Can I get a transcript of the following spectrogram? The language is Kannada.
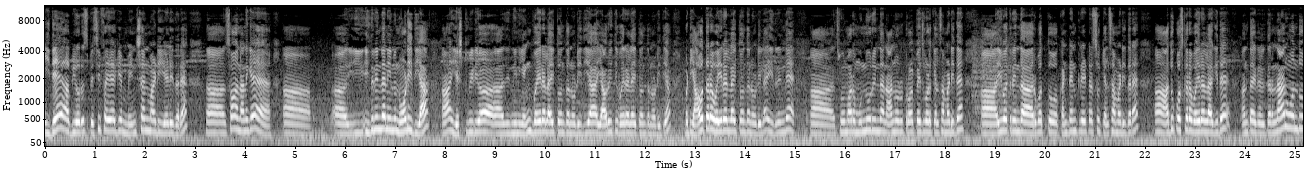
ಇದೇ ಅಭಿಯವರು ಸ್ಪೆಸಿಫೈ ಆಗಿ ಮೆನ್ಷನ್ ಮಾಡಿ ಹೇಳಿದ್ದಾರೆ. ಸೊ ನನಗೆ ಇದರಿಂದ ನೀನು ನೋಡಿದ್ಯಾ? ಎಷ್ಟು ವಿಡಿಯೋ ನೀನು ಹೆಂಗ್ ವೈರಲ್ ಆಯಿತು ಅಂತ ನೋಡಿದ್ಯಾ? ಯಾವ ರೀತಿ ವೈರಲ್ ಆಯಿತು ಅಂತ ನೋಡಿದ್ಯಾ? ಬಟ್ ಯಾವ ಥರ ವೈರಲ್ ಆಯಿತು ಅಂತ ನೋಡಿಲ್ಲ. ಇದರಿಂದ ಸುಮಾರು ಮುನ್ನೂರಿಂದ ನಾನ್ನೂರು ಟ್ರೋಲ್ ಪೇಜ್ಗಳು ಕೆಲಸ ಮಾಡಿದೆ. ಐವತ್ತರಿಂದ ಅರವತ್ತು ಕಂಟೆಂಟ್ ಕ್ರಿಯೇಟರ್ಸು ಕೆಲಸ ಮಾಡಿದ್ದಾರೆ. ಅದಕ್ಕೋಸ್ಕರ ವೈರಲ್ ಆಗಿದೆ ಅಂತ ಹೇಳ್ತಾರೆ. ನಾನು ಒಂದು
